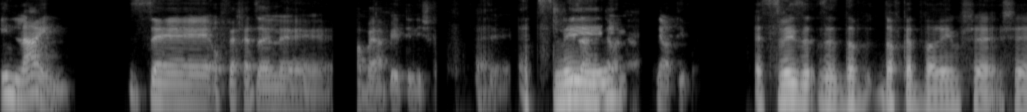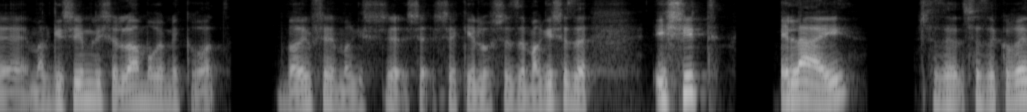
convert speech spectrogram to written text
אינליין אמ, um, זה הופך את זה לחוויה בלתי נשכחת. אצלי אצלי זה, זה דו, דווקא דברים ש, שמרגישים לי שלא אמורים לקרות. דברים שמרגיש ש, ש, שכאילו שזה מרגיש שזה אישית אליי שזה, שזה קורה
